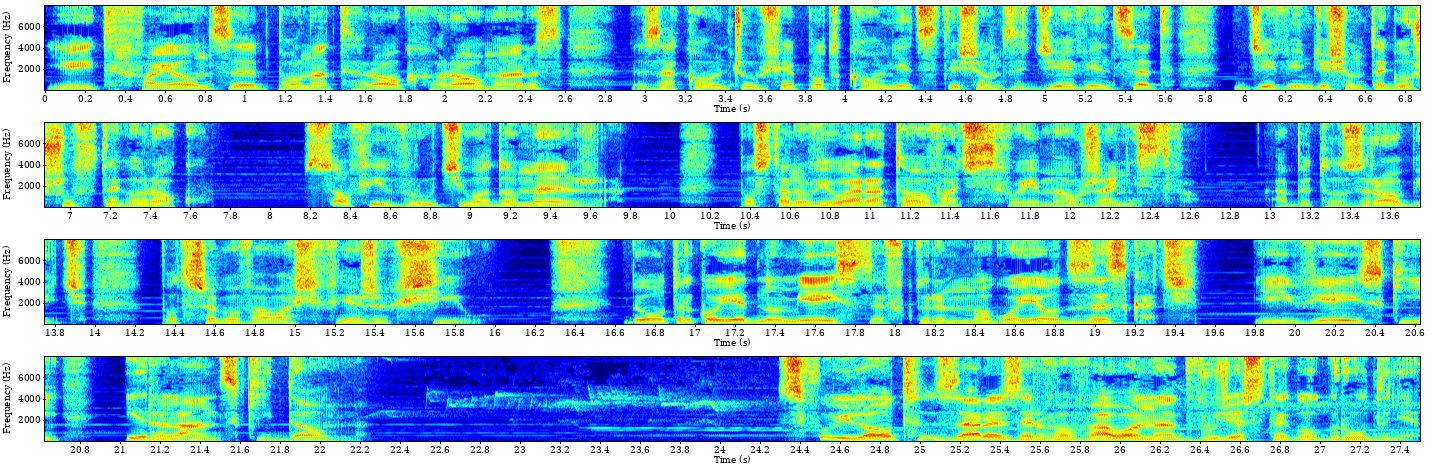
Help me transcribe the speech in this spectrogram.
Jej trwający ponad rok romans zakończył się pod koniec 1996 roku. Sophie wróciła do męża. Postanowiła ratować swoje małżeństwo. Aby to zrobić, potrzebowała świeżych sił. Było tylko jedno miejsce, w którym mogła je odzyskać jej wiejski, irlandzki dom. Swój lot zarezerwowała na 20 grudnia.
